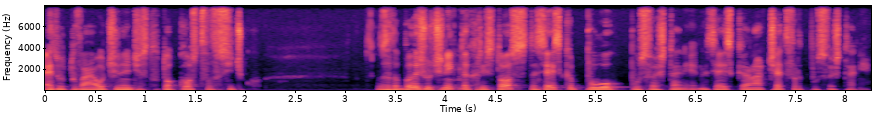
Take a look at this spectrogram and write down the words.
Ето това е ученичество. То коства всичко. За да бъдеш ученик на Христос, не се иска полу посвещение, не се иска една четвърт посвещение.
